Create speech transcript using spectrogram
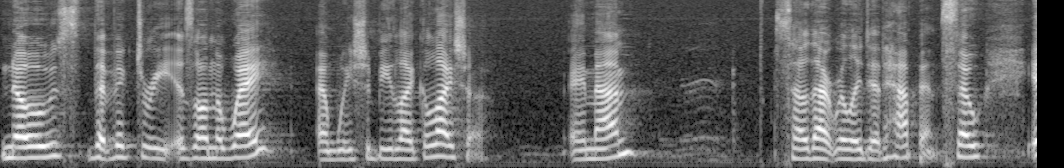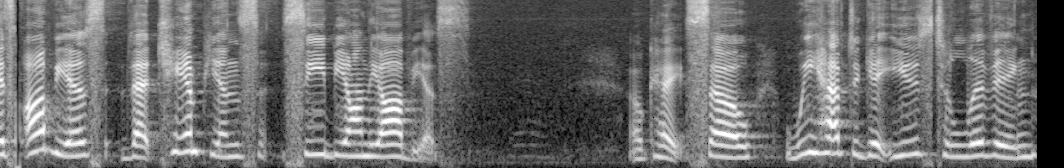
knows that victory is on the way, and we should be like Elisha. Amen? So that really did happen. So it's obvious that champions see beyond the obvious. Okay, so we have to get used to living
